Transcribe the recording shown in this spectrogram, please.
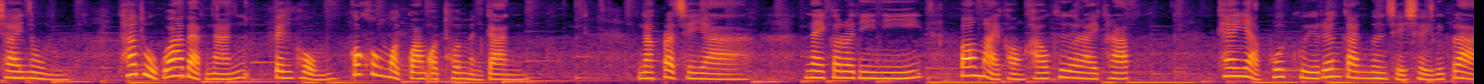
ชายหนุ่ม ถ้าถูกว่าแบบนั้นเป็นผมก็คงหมดความอดทนเหมือนกัน นักปรัชญา ในกรณีนี้ เป้าหมายของเขาคืออะไรครับ แค่อยากพูดคุยเรื่องการเมืองเฉยๆหรือเปล่า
